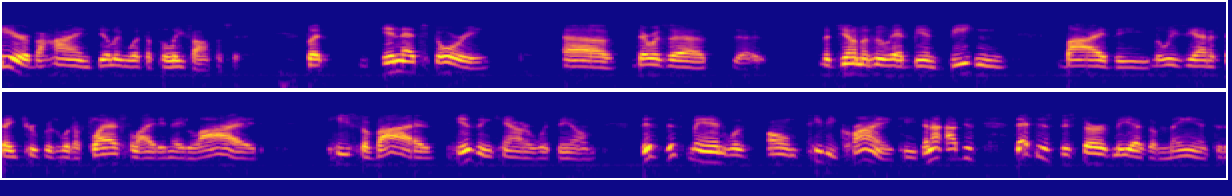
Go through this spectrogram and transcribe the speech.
tear behind dealing with a police officer. But in that story, uh, there was a, the, the gentleman who had been beaten by the Louisiana state troopers with a flashlight and they lied. He survived his encounter with them this this man was on TV crying, Keith, and I, I just that just disturbed me as a man to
